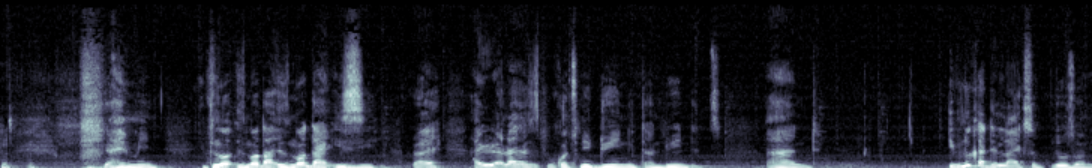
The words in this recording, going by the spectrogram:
I mean, it's not it's not that it's not that easy, right? I realize that these people continue doing it and doing it, and if you look at the likes of those on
